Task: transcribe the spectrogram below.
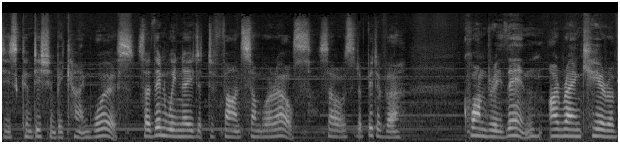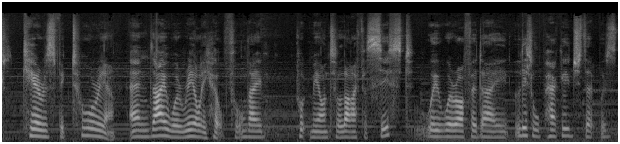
His condition became worse. So then we needed to find somewhere else. So it was a bit of a quandary then. I rang Care of Carers Victoria and they were really helpful. They put me onto Life Assist. We were offered a little package that was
